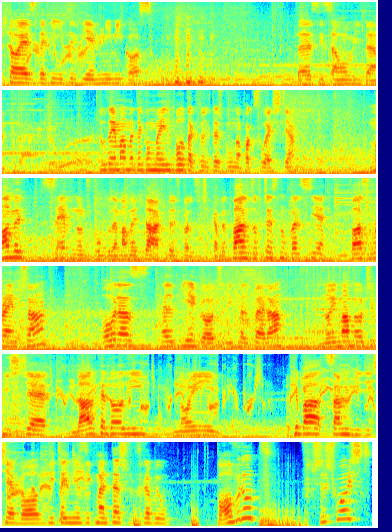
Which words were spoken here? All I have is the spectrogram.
i to jest definitywnie Mimikos. to jest niesamowite. Tutaj mamy tego mailbota, który też był na Pax Westie. Mamy zewnątrz w ogóle, mamy dach, to jest bardzo ciekawe. Bardzo wczesną wersję Fuzz Rancha oraz Helpiego, czyli Helpera. No i mamy oczywiście Lalkę Dolly, no i chyba sami widzicie, bo DJ Music Man też zrobił powrót w przyszłość.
